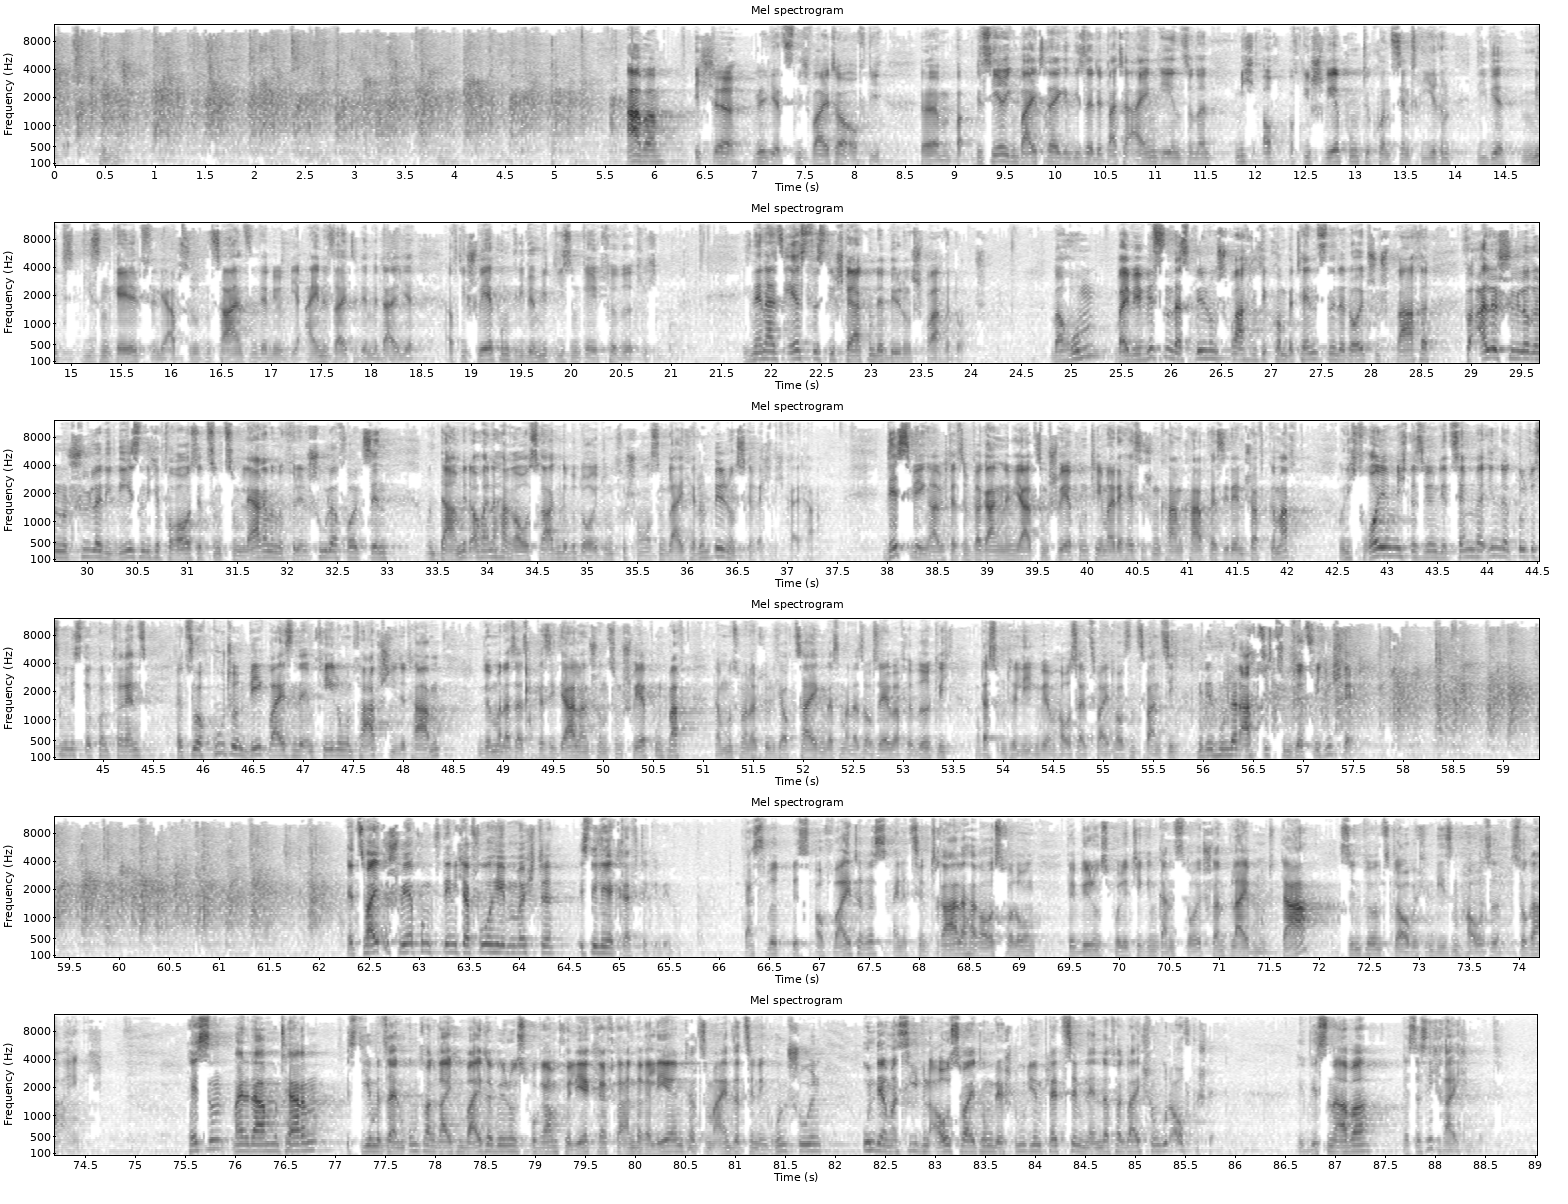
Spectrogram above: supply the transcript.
Aber ich äh, will jetzt nicht weiter auf die ähm, bisherigen Beiträge in dieser Debatte eingehen, sondern mich auch auf die Schwerpunkte konzentrieren, die wir mit diesem Geld – denn die absoluten Zahlen sind ja nur die eine Seite der Medaille – auf die Schwerpunkte, die wir mit diesem Geld verwirklichen wollen. Ich nenne als erstes die Stärkung der Bildungssprache Deutsch. Warum? Weil wir wissen, dass bildungssprachliche Kompetenzen in der deutschen Sprache für alle Schülerinnen und Schüler die wesentliche Voraussetzung zum Lernen und für den Schulerfolg sind und damit auch eine herausragende Bedeutung für Chancengleichheit und Bildungsgerechtigkeit haben. Deswegen habe ich das im vergangenen Jahr zum Schwerpunktthema der hessischen KMK-Präsidentschaft gemacht. Ich freue mich, dass wir im Dezember in der Kultusministerkonferenz dazu auch gute und wegweisende Empfehlungen verabschiedet haben. wenn man das als Präsidialland schon zum Schwerpunkt macht, dann muss man natürlich auch zeigen, dass man das auch selber verwirklicht. das unterlegen wir im Haushalt 2020 mit den 180 zusätzlichen Stellen. Der zweite Schwerpunkt, den ich hervorheben möchte, ist die Lehrkräftegewinnung. Das wird bis auf Weiteres eine zentrale Herausforderung der Bildungspolitik in ganz Deutschland bleiben. Und da sind wir uns, glaube ich, in diesem Hause sogar einig. Hessen, meine Damen und Herren, ist hier mit seinem umfangreichen Weiterbildungsprogramm für Lehrkräfte anderer Lehrämter zum Einsatz in den Grundschulen und der massiven Ausweitung der Studienplätze im Ländervergleich schon gut aufgestellt. Wir wissen aber, dass das nicht reichen wird.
